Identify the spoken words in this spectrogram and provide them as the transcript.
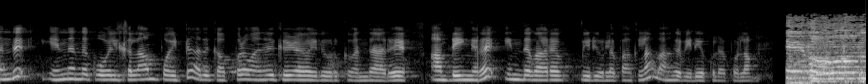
வந்து எந்தெந்த கோவிலுக்கெல்லாம் போயிட்டு அதுக்கப்புறம் வந்து கீழவேலூருக்கு வந்தார் அப்படிங்கிற இந்த வார வீடியோவில் பார்க்கலாம். வாங்க வீடியோக்குள்ளே போகலாம் ஓம்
